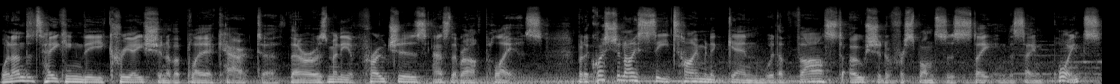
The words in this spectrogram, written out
When undertaking the creation of a player character, there are as many approaches as there are players. But a question I see time and again with a vast ocean of responses stating the same points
